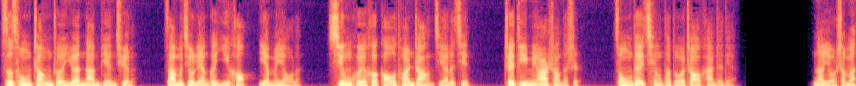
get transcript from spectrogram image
自从张专员南边去了，咱们就连个依靠也没有了。”幸亏和高团长结了亲，这地面上的事总得请他多照看着点。那有什么？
